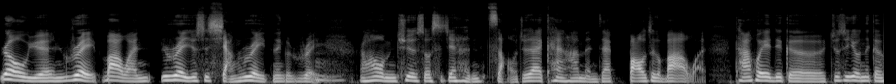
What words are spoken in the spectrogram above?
肉圆瑞肉圆瑞，就是祥瑞的那个瑞。嗯”然后我们去的时候时间很早，就在看他们在包这个肉圆。他会那个就是用那个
